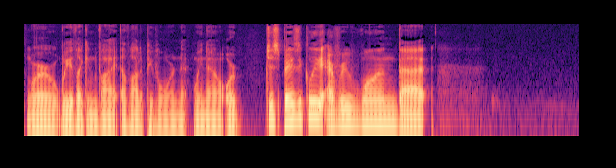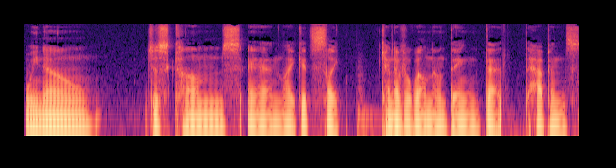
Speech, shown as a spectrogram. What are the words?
where we like invite a lot of people we know or just basically everyone that we know just comes and like it's like kind of a well-known thing that happens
